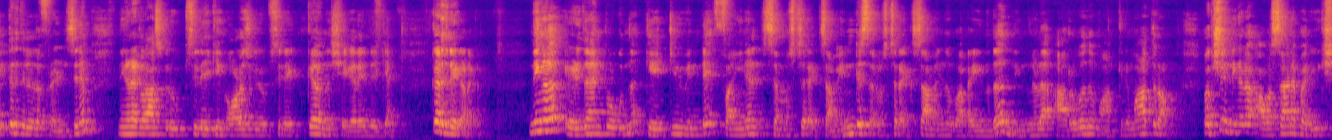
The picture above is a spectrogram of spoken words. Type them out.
ഇത്തരത്തിലുള്ള ഫ്രണ്ട്സിനും നിങ്ങളുടെ ക്ലാസ് ഗ്രൂപ്പ്സിലേക്കും കോളേജ് ഗ്രൂപ്പ്സിലേക്കൊക്കെ ഒന്ന് ഷെയർ ചെയ്തേക്കാം കരുതിലേക്ക് കിടക്കാം. നിങ്ങൾ എഴുതാൻ പോകുന്ന കെ ടി യുവിന്റെ ഫൈനൽ സെമസ്റ്റർ എക്സാം എന്റെ സെമസ്റ്റർ എക്സാം എന്ന് പറയുന്നത് നിങ്ങൾ അറുപത് മാർക്കിന് മാത്രമാണ്. പക്ഷേ നിങ്ങളുടെ അവസാന പരീക്ഷ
